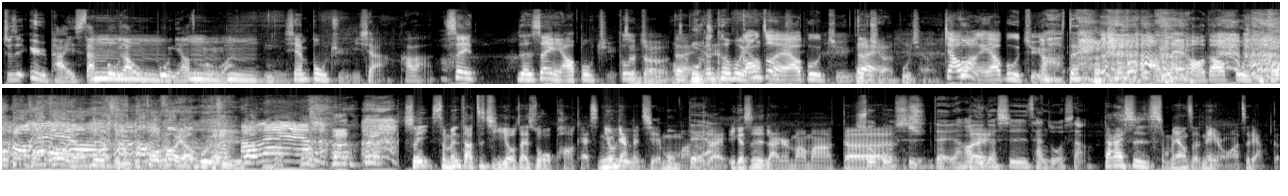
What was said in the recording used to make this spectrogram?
就是预排三步到五步，你要怎么玩？嗯，嗯，先布局一下，好吧？所以人生也要布局，布局，真的对，跟客户工作也要布布局，对布起来，布起来。交往也要布局。啊，对，好累好，都要布。Coco 也要布局，Coco 也要布局。好累啊。所以 Samantha 自己也有在做 podcast，你有两个节目嘛，对不对？一个是懒人妈妈跟说故事，对，然后一个是餐桌上，大概是什么样子的内容啊？这两个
